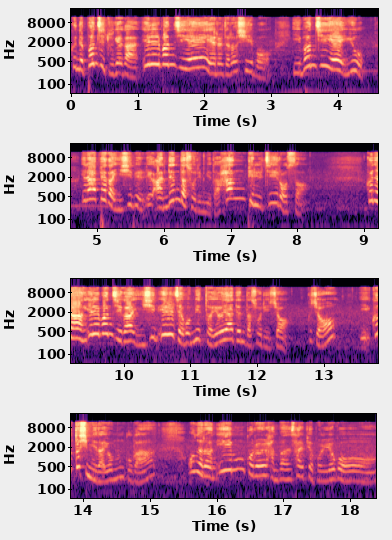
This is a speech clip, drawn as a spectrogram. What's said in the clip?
근데 번지 두 개가 1번지에 예를 들어 15, 2번지에 6, 1 합해가 21, 이거 안 된다 소리입니다. 한 필지로서. 그냥 1번지가 21제곱미터여야 된다 소리죠. 그죠? 이, 그 뜻입니다. 요 문구가. 오늘은 이 문구를 한번 살펴보려고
